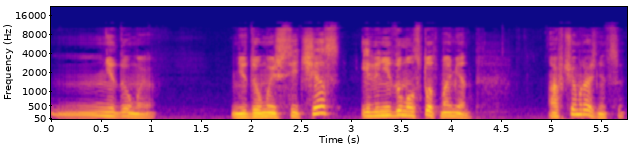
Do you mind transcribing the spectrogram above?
Не думаю. Не думаешь сейчас или не думал в тот момент? А в чем разница?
